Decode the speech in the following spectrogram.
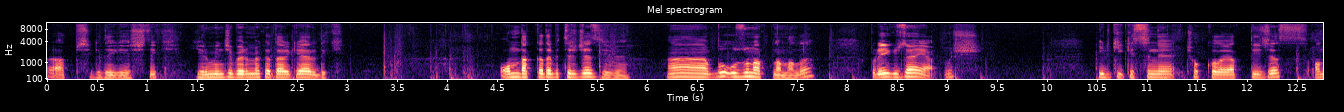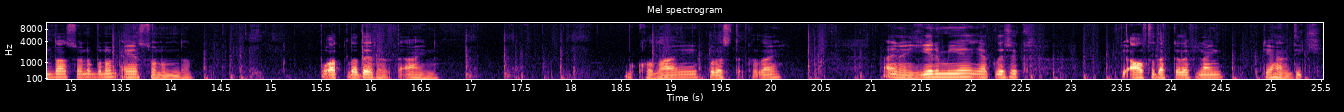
Rahat bir şekilde geçtik. 20. bölüme kadar geldik. 10 dakikada bitireceğiz gibi. Ha bu uzun atlamalı. Burayı güzel yapmış. İlk ikisini çok kolay atlayacağız. Ondan sonra bunun en sonundan. Bu atladı herhalde. Aynı. Bu kolay. Burası da kolay. Aynen 20'ye yaklaşık bir 6 dakikada falan geldik.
